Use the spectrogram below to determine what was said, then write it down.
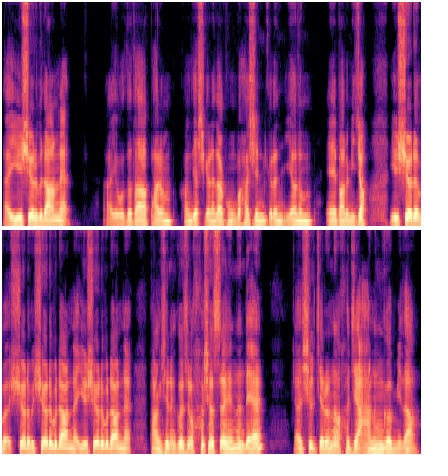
아, you should have done that. 아, 이것도 다 발음 강좌 시간에 다 공부하신 그런 연음의 발음이죠. You should have, should have, should have done that. You should have done that. 당신은 그것을 하셨어야 했는데 아, 실제로는 하지 않은 겁니다.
